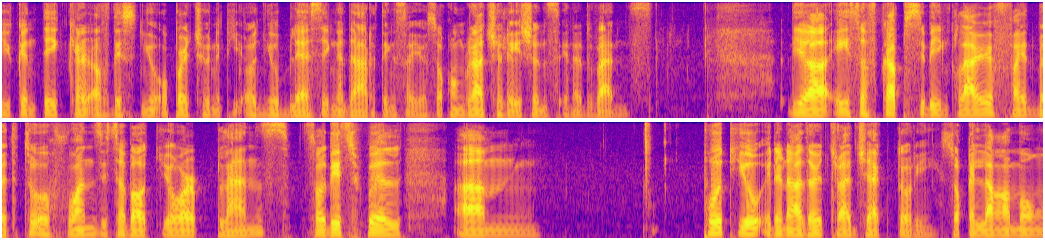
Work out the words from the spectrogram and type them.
you can take care of this new opportunity or new blessing na darating sa'yo. So, congratulations in advance. The uh, Ace of Cups being clarified by the Two of Wands is about your plans. So, this will um, put you in another trajectory. So, kailangan mong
